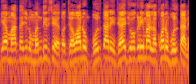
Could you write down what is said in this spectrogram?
ત્યાં માતાજીનું મંદિર છે. તો જવાનું ભૂલતા નહીં. જય જોગણીમાં લખવાનું ભૂલતા નહીં.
